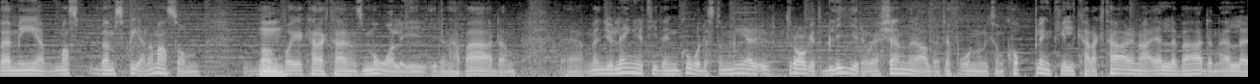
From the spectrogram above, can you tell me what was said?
vem, är, man, vem spelar man som? Vad, Mm. vad är karaktärens mål i, i den här världen? Eh, Men ju längre tiden går desto mer utdraget blir det och jag känner aldrig att jag får någon liksom koppling till karaktärerna eller världen eller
